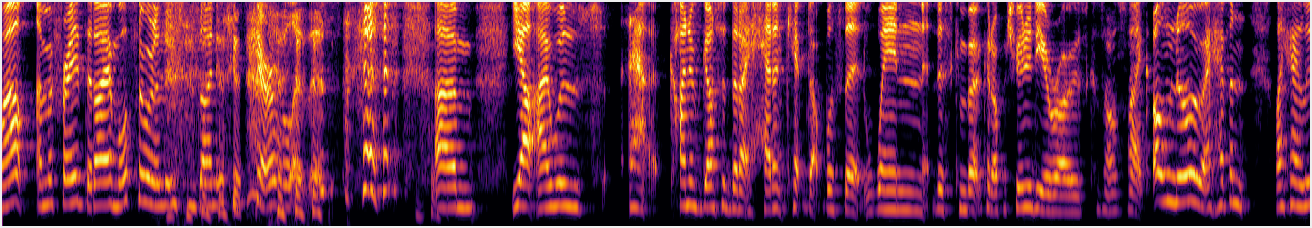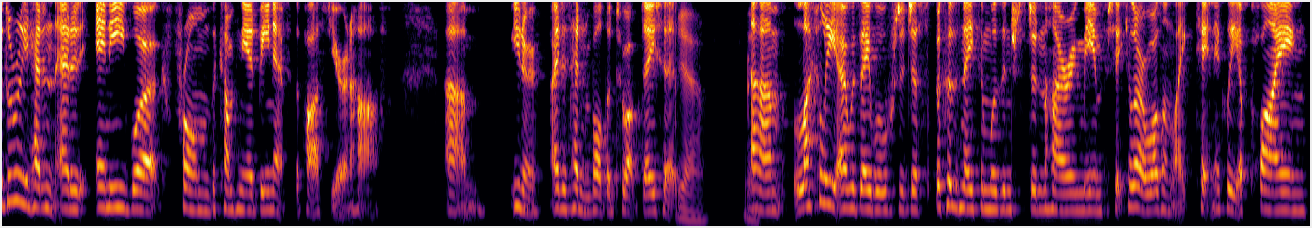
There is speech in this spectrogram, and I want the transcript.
Well, I'm afraid that I am also one of those designers who's terrible at this. um, yeah, I was uh, kind of gutted that I hadn't kept up with it when this ConvertKit opportunity arose because I was like, oh no, I haven't, like, I literally hadn't added any work from the company I'd been at for the past year and a half. Um, you know, I just hadn't bothered to update it. Yeah. Yeah. Um, luckily, I was able to just because Nathan was interested in hiring me in particular. I wasn't like technically applying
